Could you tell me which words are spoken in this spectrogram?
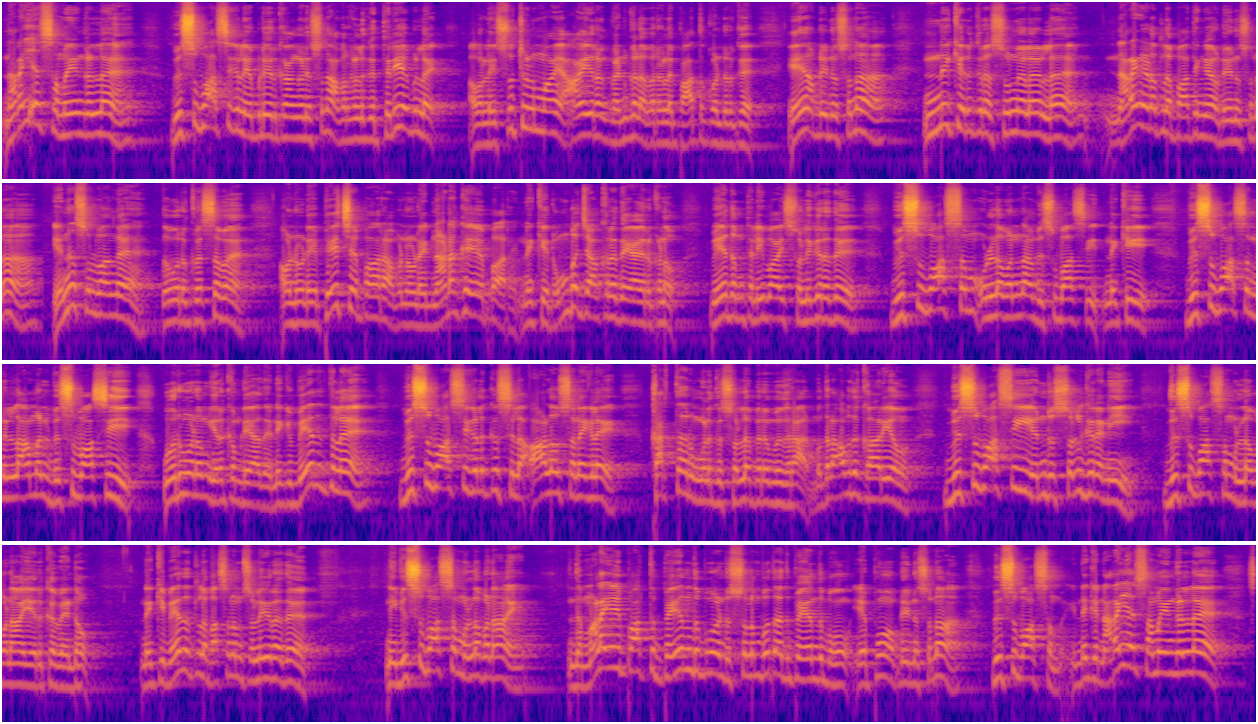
நிறைய சமயங்களில் விசுவாசிகள் எப்படி இருக்காங்கன்னு சொன்னால் அவர்களுக்கு தெரியவில்லை. அவர்களை சுற்றிலுமாய் ஆயிரம் கண்கள் அவர்களை பார்த்து கொண்டிருக்கு. ஏன் அப்படின்னு சொன்னால் இன்னைக்கு இருக்கிற சூழ்நிலையில் நிறைய இடத்துல பார்த்தீங்க அப்படின்னு சொன்னால் என்ன சொல்லுவாங்க இந்த ஒரு கிறிஸ்தவன் அவனுடைய பேச்சை பார் அவனுடைய நடக்கையை பார். இன்னைக்கு ரொம்ப ஜாக்கிரதையாக இருக்கணும். வேதம் தெளிவாய் சொல்லுகிறது விசுவாசம் உள்ளவன் தான் விசுவாசி. இன்னைக்கு விசுவாசம் இல்லாமல் விசுவாசி ஒருவனும் இருக்க முடியாது. இன்னைக்கு வேதத்தில் விசுவாசிகளுக்கு சில ஆலோசனைகளை கர்த்தர் உங்களுக்கு சொல்ல விரும்புகிறார். முதலாவது காரியம் விசுவாசி என்று சொல்கிற நீ விசுவாசம் உள்ளவனாய் இருக்க வேண்டும். இன்னைக்கு வேதத்தில் வசனம் சொல்லுகிறது நீ விசுவாசம் உள்ளவனாய் இந்த மலையை பார்த்து பெயர்ந்து போ என்று சொல்லும்போது அது பெயர்ந்து போகும். எப்போ அப்படின்னு சொன்னால் விசுவாசம். இன்னைக்கு நிறைய சமயங்களில்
